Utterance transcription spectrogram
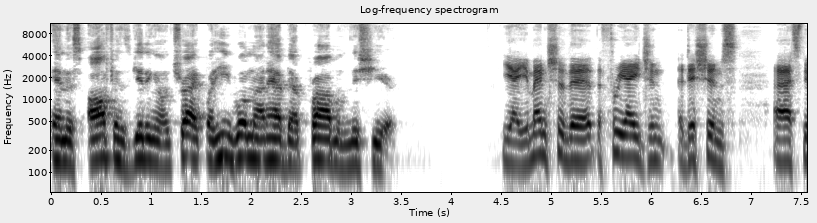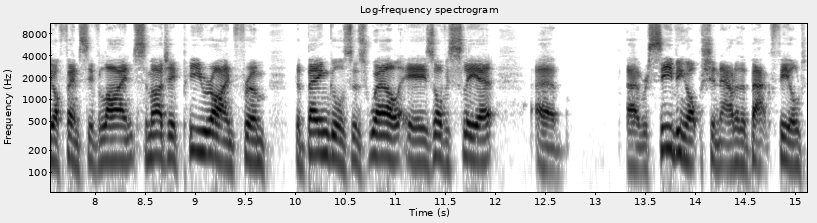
and this offense getting on track, but he will not have that problem this year. Yeah, you mentioned the, the free agent additions uh, to the offensive line. Samaje Perine from the Bengals as well is obviously a, a, a receiving option out of the backfield.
